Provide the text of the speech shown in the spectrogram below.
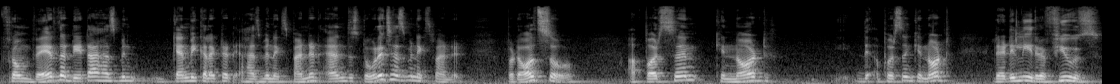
from where the data has been can be collected has been expanded and the storage has been expanded, but also a person cannot a person cannot readily refuse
